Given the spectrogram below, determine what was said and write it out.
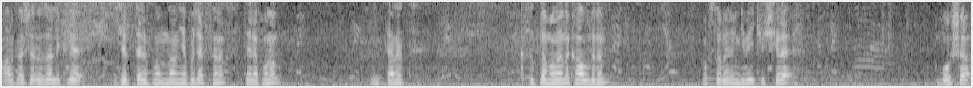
Arkadaşlar özellikle cep telefonundan yapacaksanız telefonun internet kısıtlamalarını kaldırın. Yoksa benim gibi 2-3 kere boşa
